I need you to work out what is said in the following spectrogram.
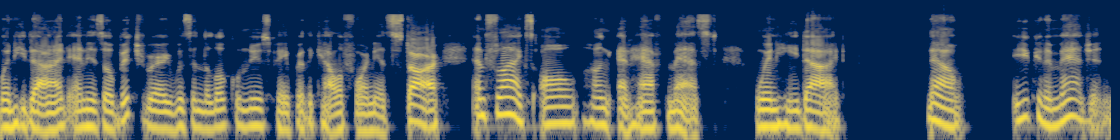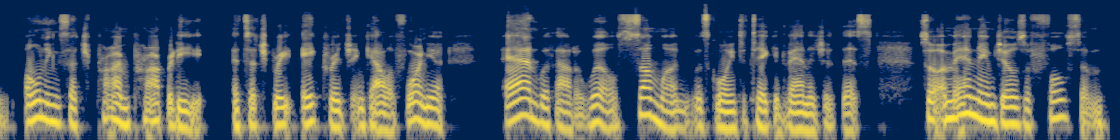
when he died, and his obituary was in the local newspaper, the California Star, and flags all hung at half mast when he died. Now, you can imagine owning such prime property at such great acreage in California and without a will, someone was going to take advantage of this. So a man named Joseph Folsom,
